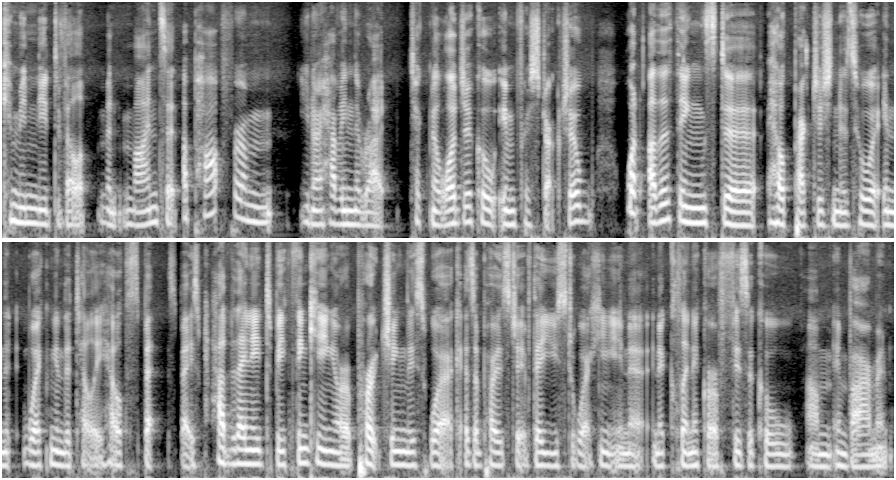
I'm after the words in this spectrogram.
community development mindset, apart from you know having the right technological infrastructure, what other things do health practitioners who are in the, working in the telehealth spa- space, how do they need to be thinking or approaching this work as opposed to if they're used to working in a, in a clinic or a physical um, environment?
